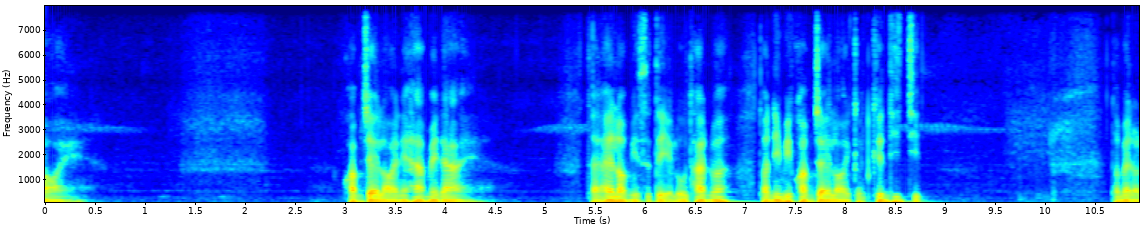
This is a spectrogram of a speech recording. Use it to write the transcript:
ลอย ความใจลอยเนี่ยห้ามไม่ได้ แต่ให้เรามีสติรู้ทันว่า ตอนนี้มีความใจลอยเกิดขึ้นที่จิตทำไมเรา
